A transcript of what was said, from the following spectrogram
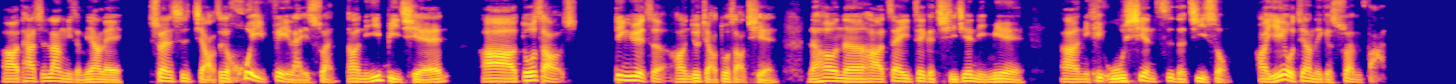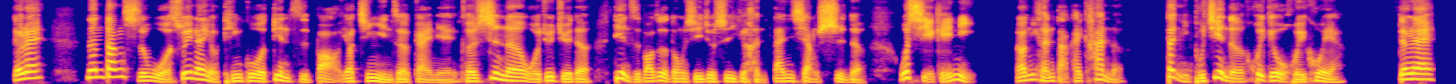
啊，它是让你怎么样嘞？算是缴这个会费来算啊，你一笔钱啊多少订阅者，好你就缴多少钱。然后呢，哈，在这个期间里面啊，你可以无限次的寄送啊，也有这样的一个算法，对不对？那当时我虽然有听过电子报要经营这个概念，可是呢，我就觉得电子报这个东西就是一个很单向式的，我写给你，然后你可能打开看了，但你不见得会给我回馈啊，对不对？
